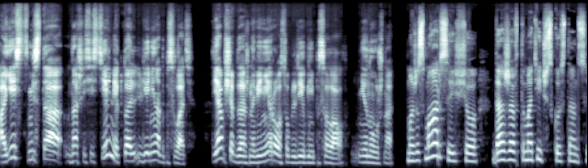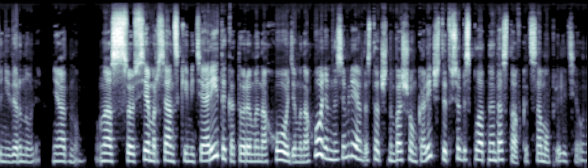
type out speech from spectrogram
А есть места в нашей системе, куда людей не надо посылать. Я вообще даже на Венеру особо людей бы не посылал. Не нужно. Мы же с Марса еще даже автоматическую станцию не вернули ни одну. У нас все марсианские метеориты, которые мы находим и находим на Земле в достаточно большом количестве, это все бесплатная доставка, это само прилетело.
